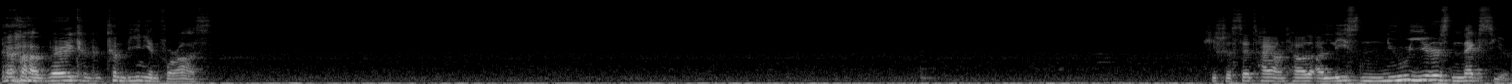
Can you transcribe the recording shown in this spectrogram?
Very convenient for us. He should sit tight until at least New Year's next year.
